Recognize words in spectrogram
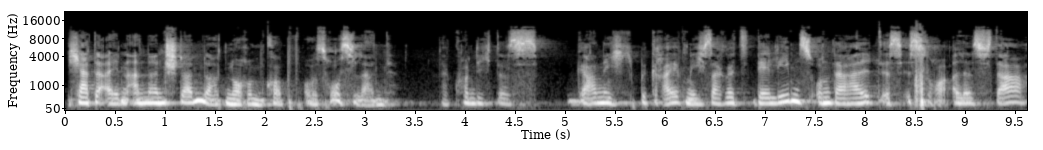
Ich hatte einen anderen Standard noch im Kopf aus Russland. Da konnte ich das gar nicht begreifen. Ich sage, der Lebensunterhalt, es ist doch alles da.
